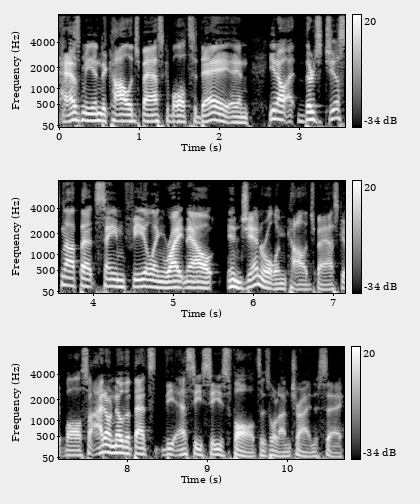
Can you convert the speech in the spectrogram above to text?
has me into college basketball today. And, you know, there's just not that same feeling right now in general in college basketball. So I don't know that that's the SEC's fault, is what I'm trying to say.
